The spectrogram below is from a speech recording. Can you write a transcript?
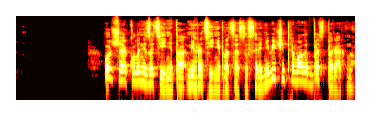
Отже, колонізаційні та міграційні процеси в середньовіччі тривали безперервно.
